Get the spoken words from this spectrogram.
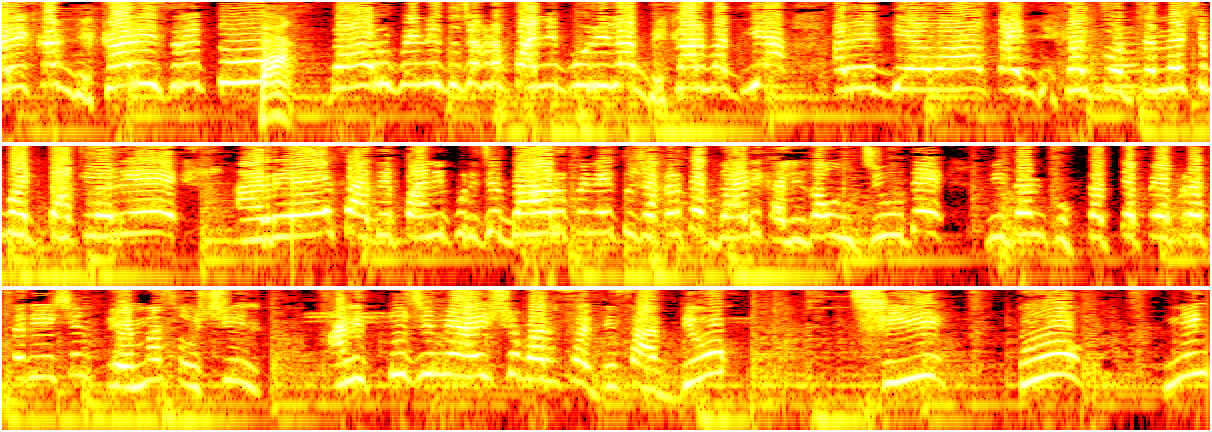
अरे का भिकारीस रे तू? दहा रुपयाने तुझ्याकडे पाणीपुरीला भिकार मातिया अरे देवा काय भिकार चोरच्या नशिबात टाकलं. पाणीपुरीचे दहा रुपये नाही तुझ्याकडे त्या गाडी खाली जाऊन जीव दे. निदान फुकतात त्या पेपरात तरी येशील फेमस होशील. आणि तुझी मी आयुष्यभरासाठी साथ देऊ. छी तू निघ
